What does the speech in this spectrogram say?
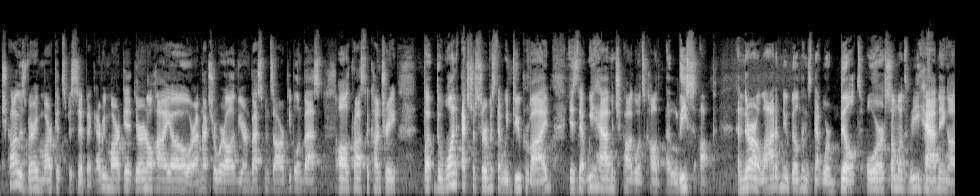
Chicago is very market specific. Every market, you're in Ohio, or I'm not sure where all of your investments are, people invest all across the country. But the one extra service that we do provide is that we have in Chicago what's called a lease up. And there are a lot of new buildings that were built, or someone's rehabbing a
